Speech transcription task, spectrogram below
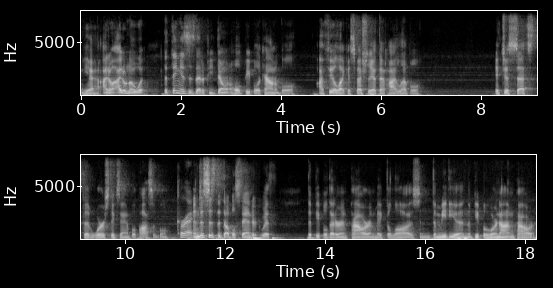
yeah, I don't I don't know what the thing is is that if you don't hold people accountable, I feel like especially at that high level, it just sets the worst example possible. correct. And this is the double standard with the people that are in power and make the laws and the media and the people who are not in power.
